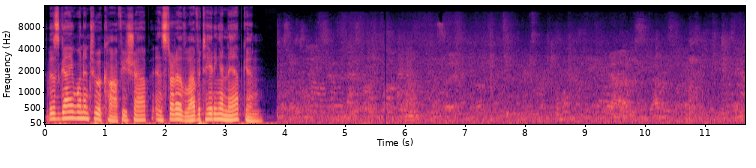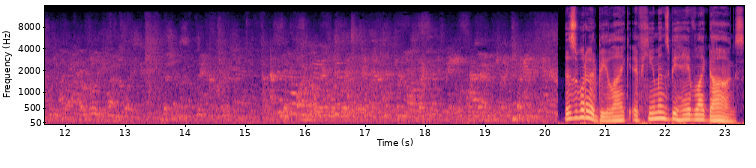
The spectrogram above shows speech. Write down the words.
This guy went into a coffee shop and started levitating a napkin. This is what it would be like if humans behaved like dogs.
